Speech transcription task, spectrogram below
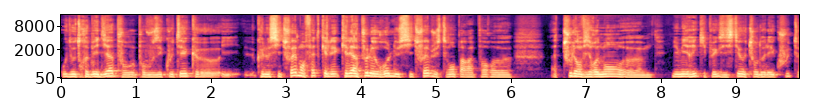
ou d'autres médias pour, pour, vous écouter que, que le site web. En fait, quel est, quel est un peu le rôle du site web justement par rapport à tout l'environnement numérique qui peut exister autour de l'écoute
